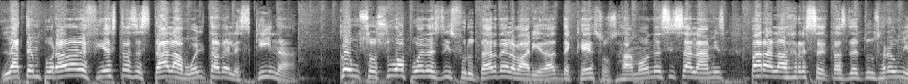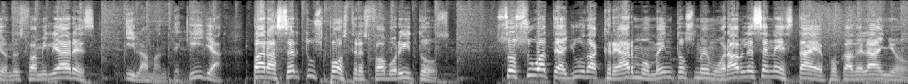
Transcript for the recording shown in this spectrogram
La temporada de fiestas está a la vuelta de la esquina. Con Sosúa puedes disfrutar de la variedad de quesos, jamones y salamis para las recetas de tus reuniones familiares y la mantequilla para hacer tus postres favoritos. Sosúa te ayuda a crear momentos memorables en esta época del año.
